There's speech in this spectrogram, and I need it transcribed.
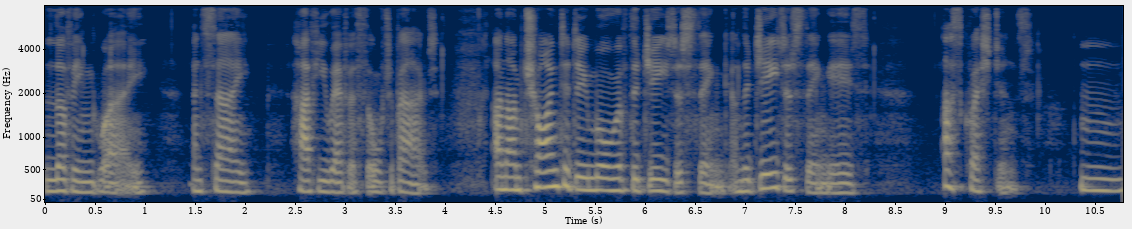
loving way and say, Have you ever thought about? And I'm trying to do more of the Jesus thing. And the Jesus thing is ask questions. Hmm.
